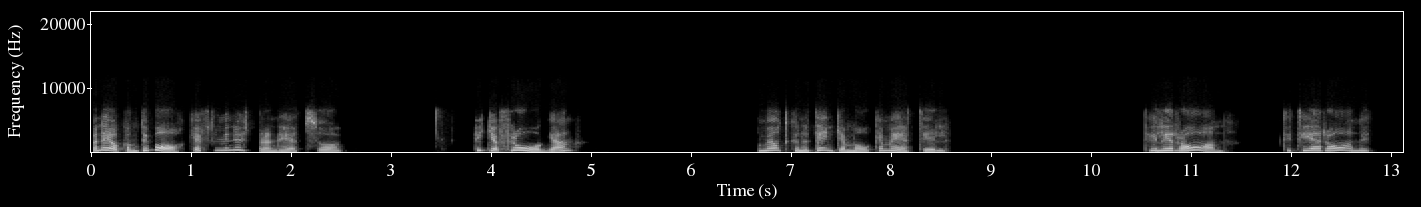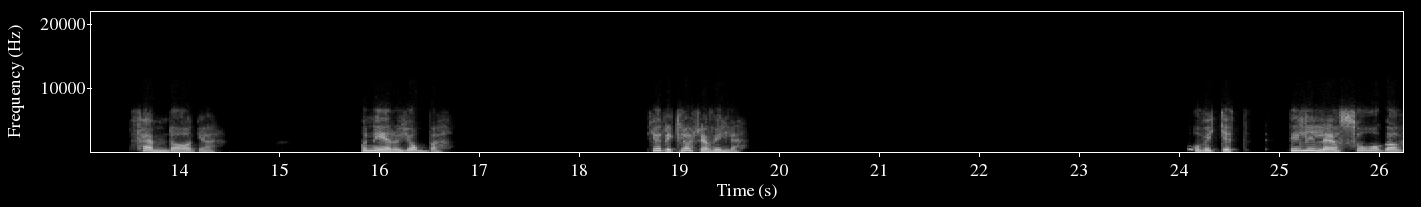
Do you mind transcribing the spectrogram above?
Men när jag kom tillbaka efter min utbrändhet så fick jag frågan om jag inte kunde tänka mig att åka med till, till Iran, till Teheran i fem dagar och ner och jobba. Ja, det är klart jag ville. Och vilket, det lilla jag såg av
